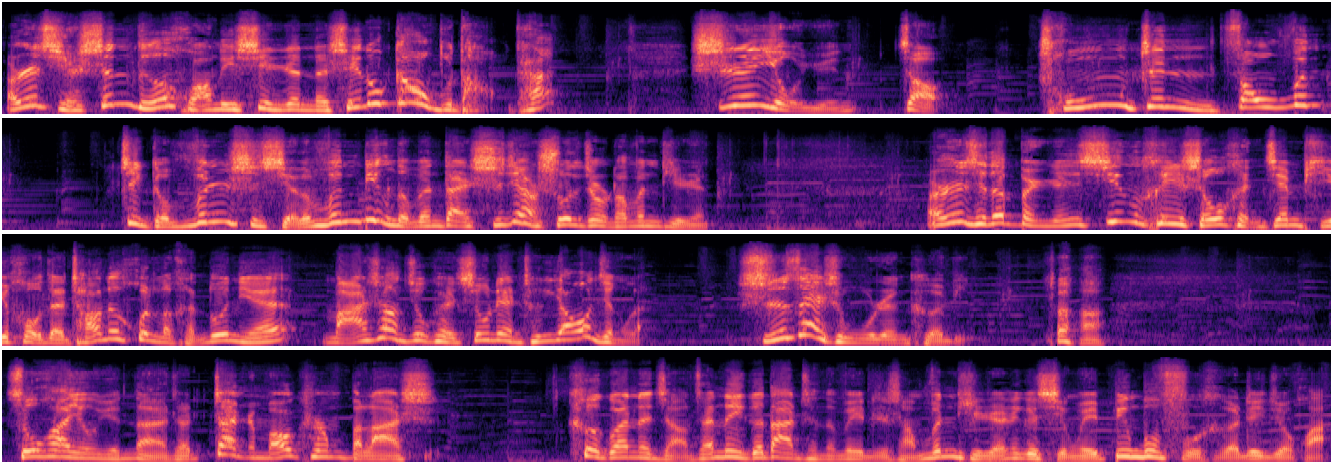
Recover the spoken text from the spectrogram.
而且深得皇帝信任呢，谁都告不倒他。诗人有云，叫“崇祯遭瘟”，这个“温”是写的温病的“温”，但实际上说的就是他温体仁。而且他本人心黑手狠奸皮厚，在朝廷混了很多年，马上就快修炼成妖精了，实在是无人可比。哈哈。俗话有云呐，叫占着茅坑不拉屎。客观的讲，在内阁大臣的位置上，温体仁这个行为并不符合这句话。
